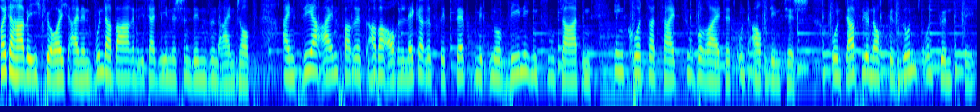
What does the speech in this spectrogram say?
Heute habe ich für euch einen wunderbaren italienischen Linseneintopf. Ein sehr einfaches, aber auch leckeres Rezept mit nur wenigen Zutaten in kurzer Zeit zubereitet und auf den Tisch. Und dafür noch gesund und günstig.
